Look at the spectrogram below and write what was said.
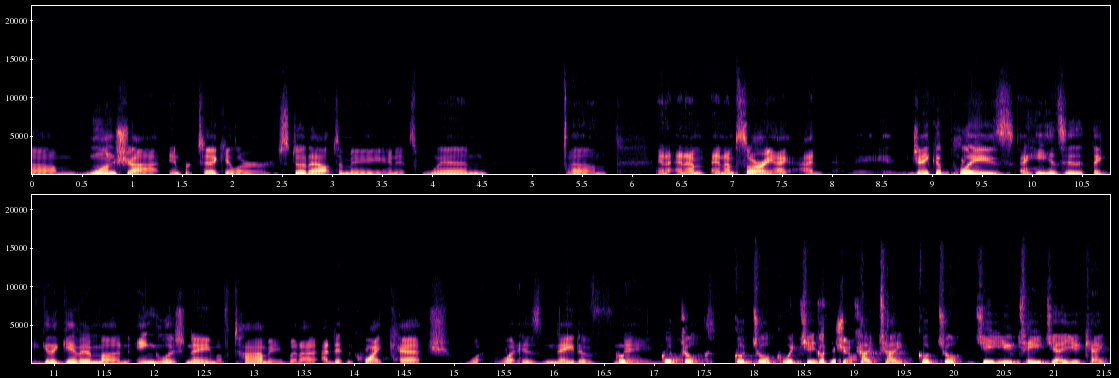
um, one shot in particular stood out to me, and it's when um and and i'm and i'm sorry i i jacob plays he has his they, they give him an english name of tommy but i, I didn't quite catch what what his native name Good was. Chuk, Gutjuk, which is Gutjuk. Gutjuk, G U T J U K,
